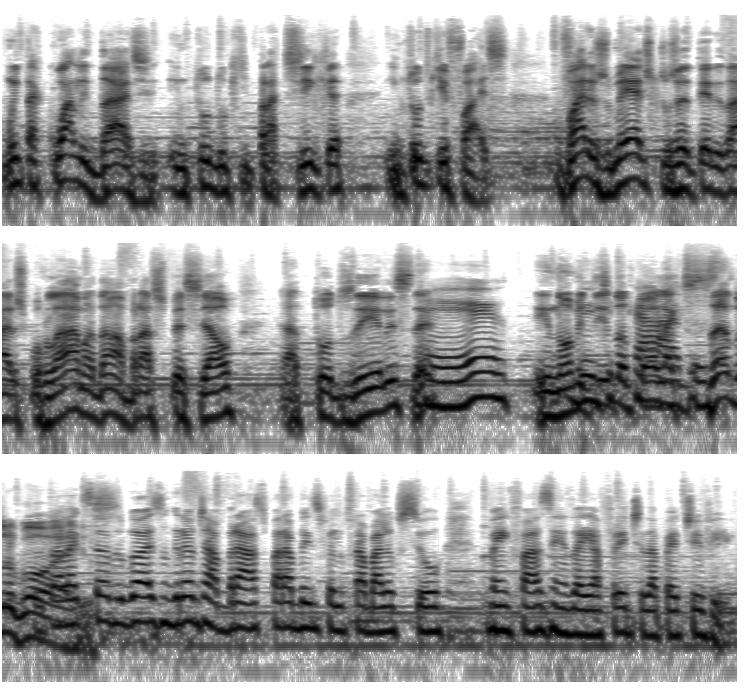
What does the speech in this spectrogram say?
muita qualidade em tudo que pratica, em tudo que faz. Vários médicos veterinários por lá, mandar um abraço especial a todos eles, né? É. Em nome dedicados. de doutor Alexandro Góes. Doutor Alexandro Góes, um grande abraço, parabéns pelo trabalho que o senhor vem fazendo aí à frente da Petville.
